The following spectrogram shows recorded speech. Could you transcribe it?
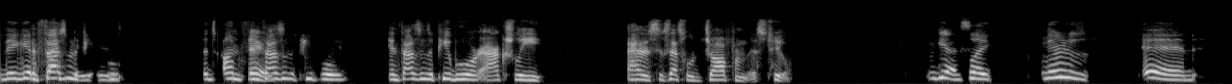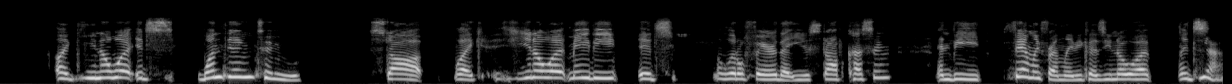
They get And thousands of affected. people- It's unfair. And thousands of people, and thousands of people who are actually had a successful job from this too. Yes, like there's and like you know what? It's one thing to stop like you know what? Maybe it's a little fair that you stop cussing and be family friendly because you know what? It's Yeah.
